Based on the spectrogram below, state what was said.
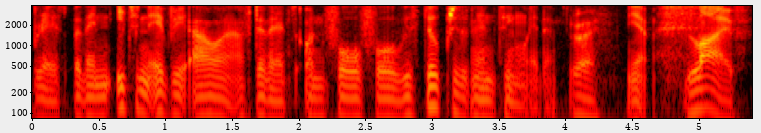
rest. But then each and every hour after that, on 4 4, we're still presenting weather. Right. Yeah. Live.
